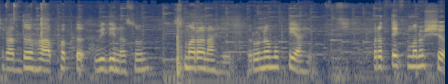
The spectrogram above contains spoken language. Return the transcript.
श्राद्ध हा फक्त विधी नसून स्मरण आहे ऋणमुक्ती आहे. प्रत्येक मनुष्य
